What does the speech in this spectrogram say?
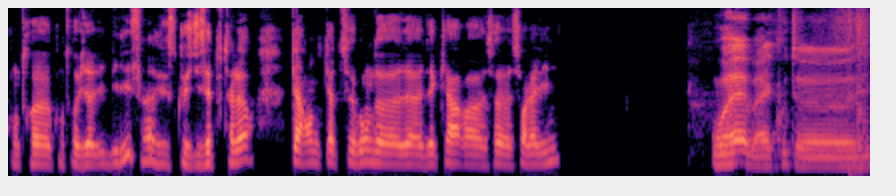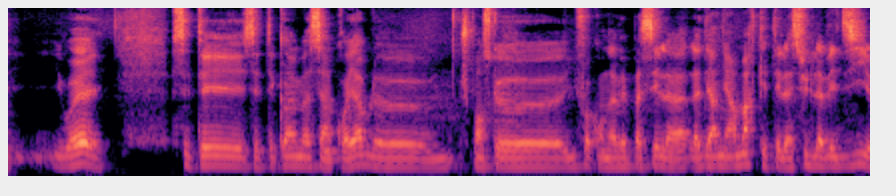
contre, contre Viabilis, hein, ce que je disais tout à l'heure. 44 secondes euh, d'écart euh, sur la ligne. Ouais, bah écoute, euh, ouais, c'était, c'était quand même assez incroyable. je pense que une fois qu'on avait passé la, dernière marque, qui était la Sud Lavezzi,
